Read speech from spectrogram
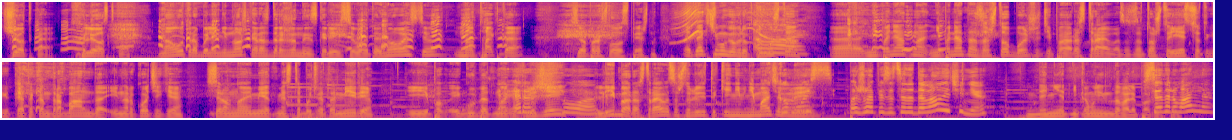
четко, хлестко. На утро были немножко раздражены, скорее всего, этой новостью, но так-то все прошло успешно. Это я к чему говорю? К тому, что э, непонятно, непонятно, за что больше, типа, расстраиваться. За то, что есть все-таки какая-то контрабанда, и наркотики все равно имеют место быть в этом мире и, и губят многих Хорошо. людей. Либо расстраиваться, что люди такие невнимательные. Комусь по жопі за це надавали чи ні? Да нет, никому не давали по Все жопе. нормально?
